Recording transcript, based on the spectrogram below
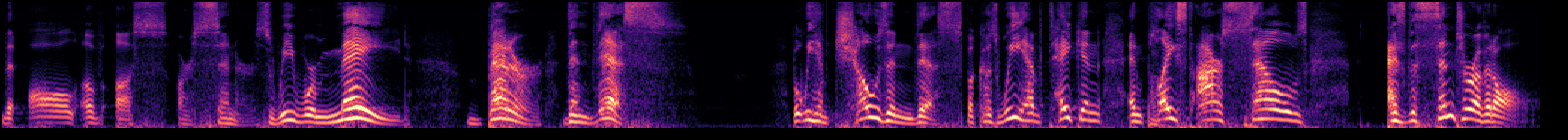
that all of us are sinners. We were made better than this. But we have chosen this because we have taken and placed ourselves as the center of it all.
